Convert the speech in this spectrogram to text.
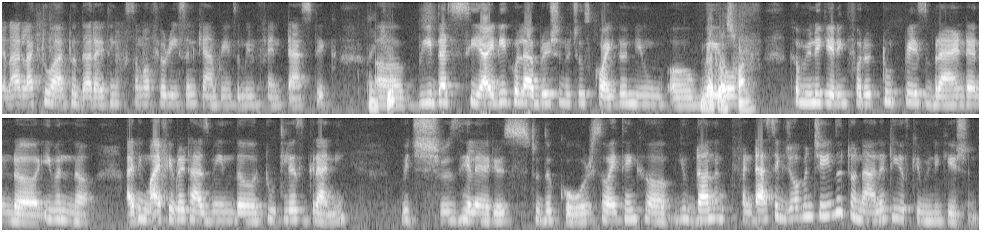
Can I like to add to that? I think some of your recent campaigns have been fantastic. Thank uh, you. Be that CID collaboration, which was quite a new uh, way of fun. communicating for a toothpaste brand, and uh, even uh, I think my favorite has been the Toothless Granny, which was hilarious to the core. So I think uh, you've done a fantastic job and changed the tonality of communication.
